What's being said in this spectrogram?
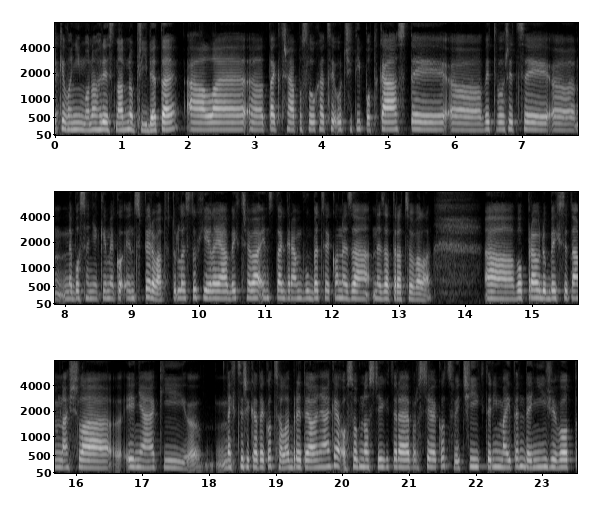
taky o ní mnohdy snadno přijdete, ale uh, tak třeba poslouchat si určitý podcasty, uh, vytvořit si uh, nebo se někým jako inspirovat. V tuhle chvíli já bych třeba Instagram vůbec jako neza, nezatracovala. Uh, opravdu bych si tam našla i nějaký, nechci říkat jako celebrity, ale nějaké osobnosti, které prostě jako cvičí, který mají ten denní život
